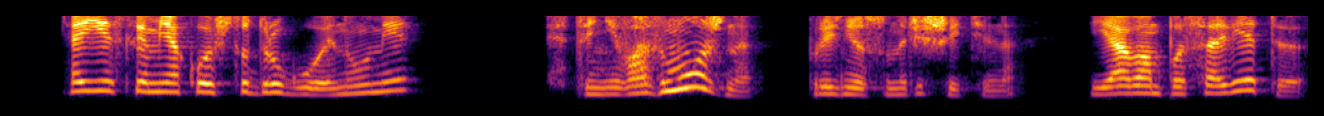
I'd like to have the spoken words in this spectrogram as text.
— А если у меня кое-что другое на уме? — Это невозможно, — произнес он решительно. — Я вам посоветую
